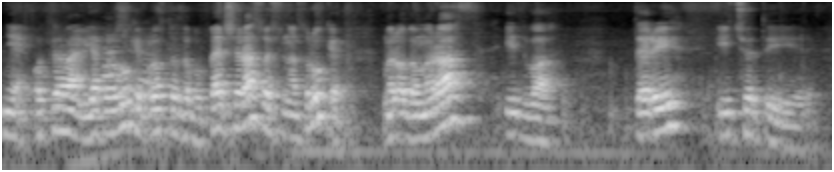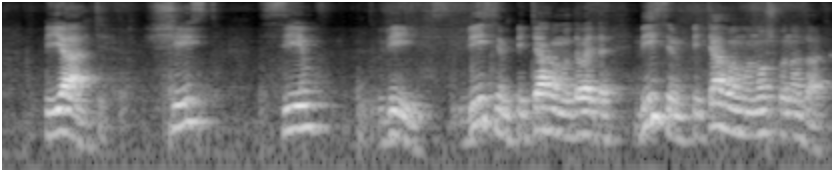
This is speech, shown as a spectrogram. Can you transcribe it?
Ні, відкриваємо. Я про руки просто забув. Перший раз ось у нас руки. Ми робимо раз і два, три і чотири, п'ять, шість, сім, вісім. Вісім підтягуємо. Давайте вісім підтягуємо ножку назад.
